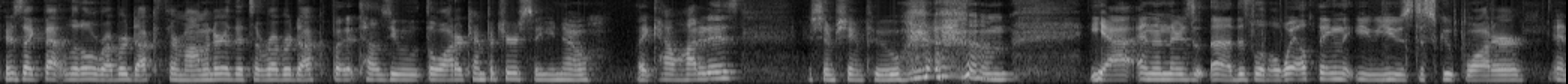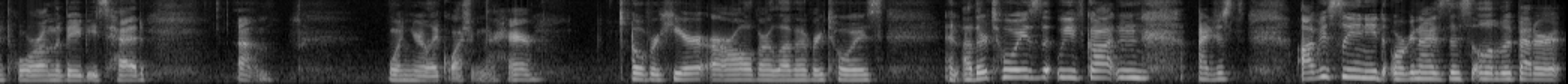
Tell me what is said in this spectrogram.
there's like that little rubber duck thermometer that's a rubber duck, but it tells you the water temperature so you know like how hot it is. There's some shampoo. um, yeah, and then there's uh, this little whale thing that you use to scoop water and pour on the baby's head um, when you're like washing their hair. Over here are all of our Lovevery toys and other toys that we've gotten. I just obviously need to organize this a little bit better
